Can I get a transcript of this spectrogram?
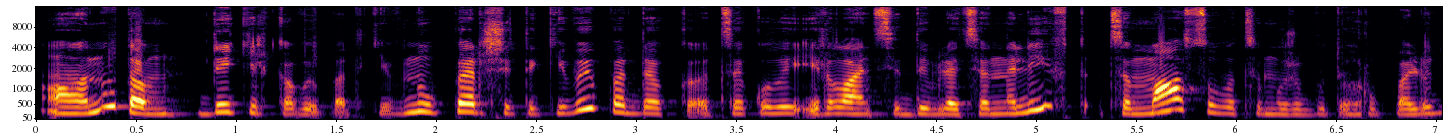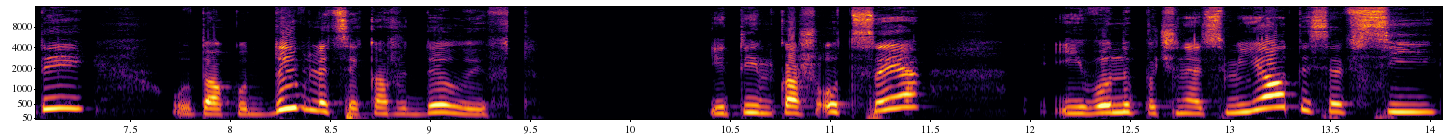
А, ну там декілька випадків. Ну, перший такий випадок це коли ірландці дивляться на ліфт, це масово, це може бути група людей. Отак от дивляться і кажуть, де ліфт? І ти їм кажеш, оце, і вони починають сміятися всі,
